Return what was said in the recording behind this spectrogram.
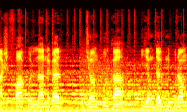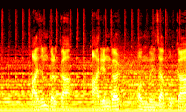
अशफाकुल्ला नगर, जौनपुर का, यमदग्नपुरम आजमगढ़ का, आर्यनगढ़ और मिर्जापुर का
